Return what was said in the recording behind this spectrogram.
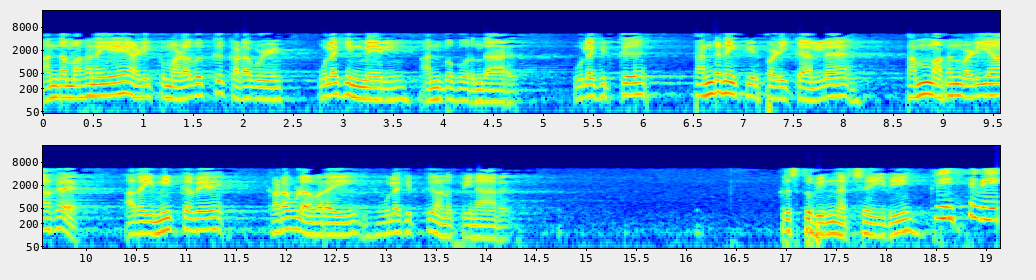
அந்த மகனையே அளிக்கும் அளவுக்கு கடவுள் உலகின் மேல் அன்பு கூர்ந்தார். உலகிற்கு தண்டனை தீர்ப்பளிக்க அல்ல தம் மகன் வழியாக அதை மீட்கவே கடவுள் அவரை உலகிற்கு அனுப்பினார். கிறிஸ்துவின் நற்செய்தி. கிறிஸ்துவே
